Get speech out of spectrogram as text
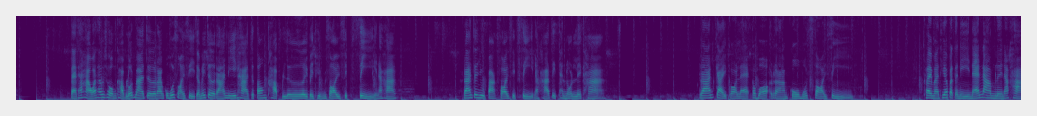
4 แต่ถ้าหากว่าท่านผู้ชมขับรถมาเจอรามโกมุตซอย 4 จะไม่เจอร้านนี้ค่ะ จะต้องขับเลยไปถึงซอย 14 นะคะ ร้านจะอยู่ปากซอย 14 นะคะ ติดถนนเลยค่ะ ร้านไก่กอและกระเบาะรามโกมุตซอย 4 ใครมาเที่ยวปัตตานีแนะนำเลยนะคะ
